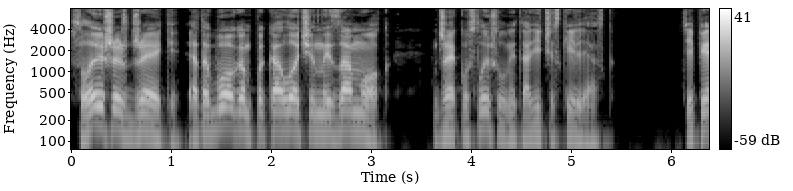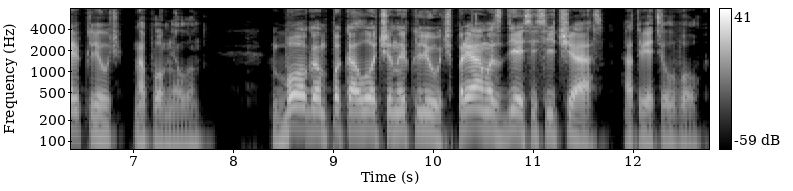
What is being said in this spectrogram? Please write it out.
Слышишь, Джеки, это богом поколоченный замок. Джек услышал металлический лязг. Теперь ключ, напомнил он. Богом поколоченный ключ прямо здесь и сейчас, ответил волк.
